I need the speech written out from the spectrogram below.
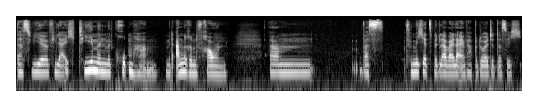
dass wir vielleicht Themen mit Gruppen haben, mit anderen Frauen. Ähm, was für mich jetzt mittlerweile einfach bedeutet, dass ich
